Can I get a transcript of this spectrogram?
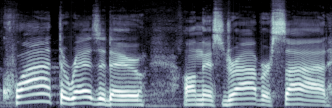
quite the residue on this driver's side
